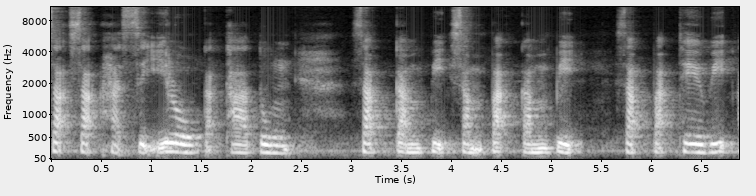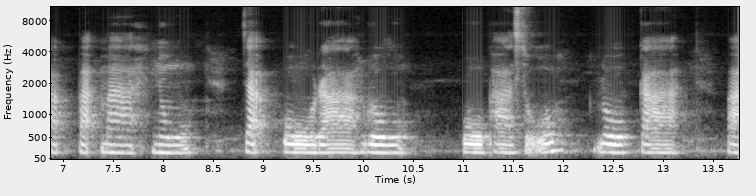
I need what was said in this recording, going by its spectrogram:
สะสะหัสสีโลกทาตุง สัพกัมปิสัมปะกัมปิ สัพปะเทวิอัปปะมาโน จะโอราโร โอภาโส โลกา ปา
